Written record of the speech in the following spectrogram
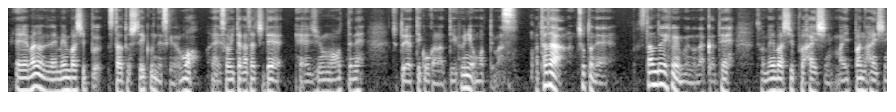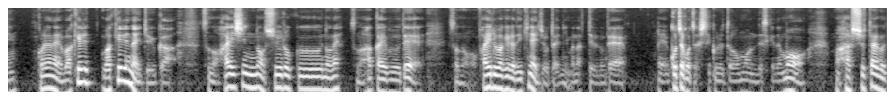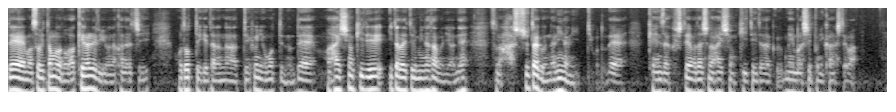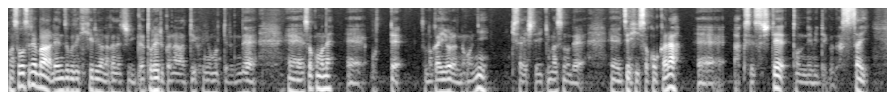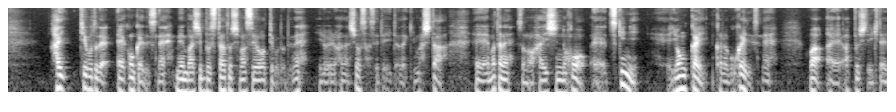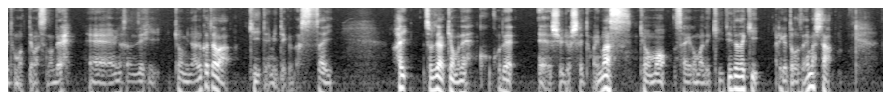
えーまだのでねメンバーシップスタートしていくんですけども、えーそういった形で、えー順を追ってねちょっとやっていこうかなっていうふうに思ってます。まあただちょっとねスタンド FM の中でそのメンバーシップ配信、まあ、一般の配信これがね分けれ分けれないというかその配信の収録のねそのアーカイブでそのファイル分けができない状態に今なってるので、えーごちゃごちゃしてくると思うんですけども、まあ、ハッシュタグで、まあ、そういったものが分けられるような形を取っていけたらなっていうふうに思ってるので、まあ、配信を聞いていただいてる皆様にはねそのハッシュタグ何々っていうことで検索して私の配信を聞いていただくメンバーシップに関してはまあ、そうすれば連続で聞けるような形が取れるかなっていうふうに思ってるんで、えーそこもね、えー追ってその概要欄の方に記載していきますので、えーぜひそこから、えーアクセスして飛んでみてください。はい。ということで、えー今回ですね、メンバーシップスタートしますよということでね、いろいろ話をさせていただきました。えーまたね、その配信の方、えー月に4回から5回ですね、は、えーアップしていきたいと思ってますので、えー皆さんぜひ興味のある方は聞いてみてください。はい。それでは今日もね、ここで、えー終了したいと思います。今日も最後まで聞いていただきありがとうございました。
